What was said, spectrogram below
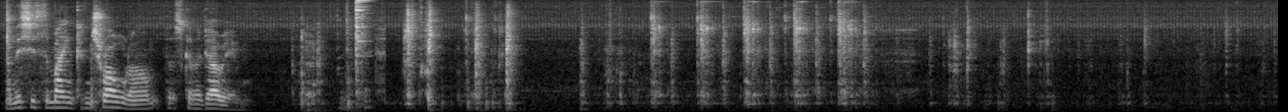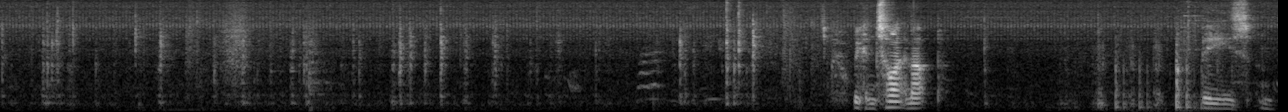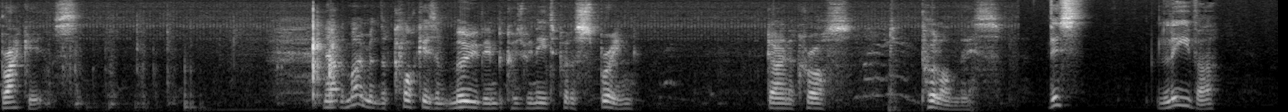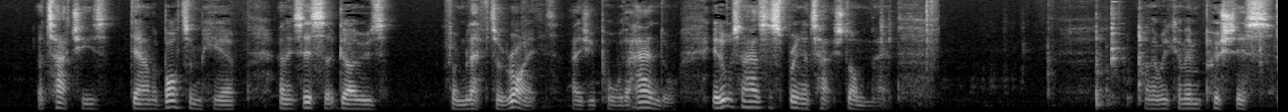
And this is the main control arm that's going to go in. We can tighten up these brackets. Now at the moment the clock isn't moving because we need to put a spring going across to pull on this. This lever attaches down the bottom here and it's this that goes from left to right as you pull the handle. It also has a spring attached on there. And then we can then push this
